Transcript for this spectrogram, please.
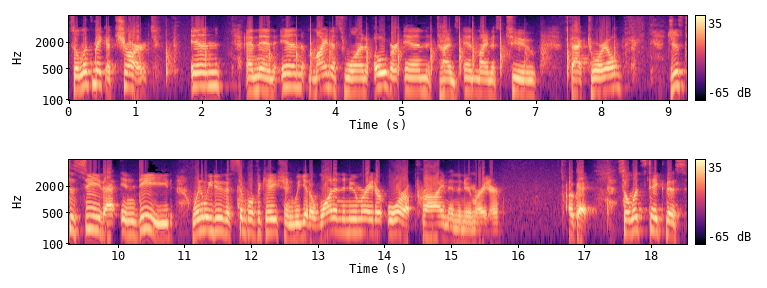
So let's make a chart n and then n minus 1 over n times n minus 2 factorial just to see that indeed when we do the simplification we get a 1 in the numerator or a prime in the numerator. Okay, so let's take this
